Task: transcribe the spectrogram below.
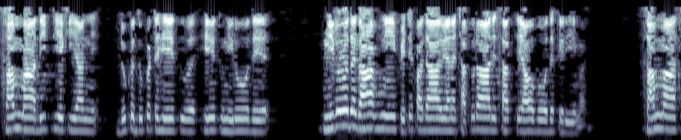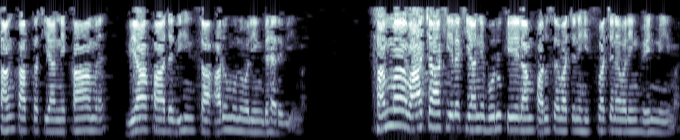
සම්මා දිට්ඨිය කියන්නේ දුක දුකට හේතුව හේතු නිරෝධය නිරෝධ ගාමිනී පිටපදාව යන චතුරාර්ය සත්‍ය අවබෝධ කිරීමයි. සම්මා සංකප්ප කියන්නේ කාම ව්‍යාපාද විහිංසා අරුමුණු වලින් බැහැරවීමයි. සම්මා වාචා කියලා කියන්නේ බොරු කේලම් පරුස වචන හිස් වචන වලින් වෙන්වීමයි.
